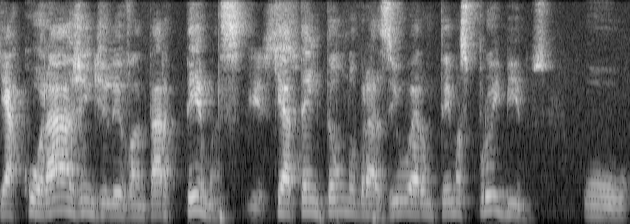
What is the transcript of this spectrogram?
que é a coragem de levantar temas Isso. que até então no Brasil eram temas proibidos. O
